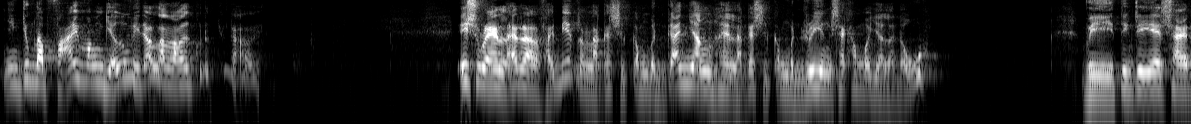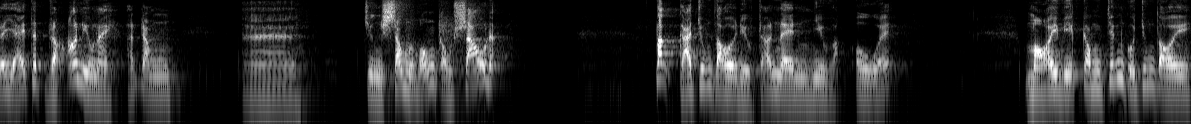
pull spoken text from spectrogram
nhưng chúng ta phải văn giữ vì đó là lời của Đức Chúa Trời. Israel lẽ ra là phải biết rằng là cái sự công bình cá nhân hay là cái sự công bình riêng sẽ không bao giờ là đủ. Vì tiên tri Esai đã giải thích rõ điều này ở trong à, chương 64 câu 6 đó. Tất cả chúng tôi đều trở nên như vật ô uế. Mọi việc công chính của chúng tôi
